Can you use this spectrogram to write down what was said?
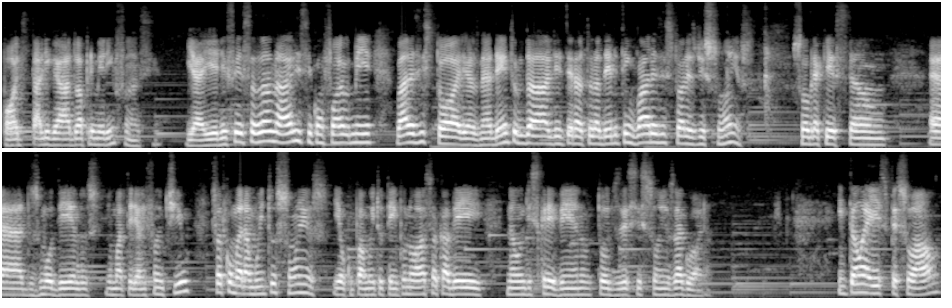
pode estar ligado à primeira infância. E aí ele fez essas análises conforme várias histórias, né? Dentro da literatura dele tem várias histórias de sonhos sobre a questão é, dos modelos no material infantil, só como era muitos sonhos e ocupar muito tempo nosso, acabei não descrevendo todos esses sonhos agora. Então é isso, pessoal.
